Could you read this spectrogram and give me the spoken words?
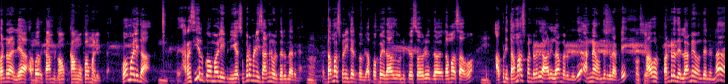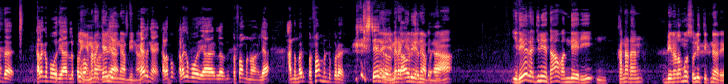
பண்றான் இல்லையா? அப்போ அது காமெடி காம கோமாளி. கோமாளி தான். ம். இப்ப அரசியல் கோமாளி நீங்க சுப்பிரமணிய சாமின்னு ஒருத்தர் இருந்தாருங்க. தமாஸ் பண்ணிட்டே இருப்பாரு அப்பப்ப ஏதாவது ஒண்ணு பேசுவாரு த- தமாஸாவும் ம். அப்படி தமாஸ் பண்றதுக்கு ஆள் இல்லாம இருந்தது அண்ணன் வந்திருக்கிற அப்படி. அவர் பண்றது எல்லாமே வந்து என்னன்னா அந்த கலக்க போவது யாருல என்னோட கேள்வி? என்ன அப்படின்னா? கேளுங்க கலப்ப கலக்க போவது யாருல வந்து பெர்ஃபார்ம் பண்ணுவாங்க இல்லையா? அந்த மாதிரி பெர்ஃபார்ம் பண்ணிட்டு போறாரு. ஸ்டேஜ்ல என்னோட கேள்வி என்ன அப்படின்னா இதே ரஜினியை தான் வந்தேரி. கன்னடன் இப்படி நிலமோ சொல்லி திட்டினாரு.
